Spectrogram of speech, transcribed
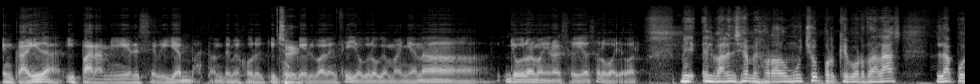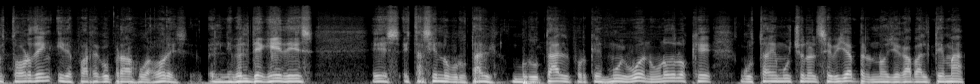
en caída y para mí el Sevilla es bastante mejor equipo Sí. que el Valencia y yo creo que mañana, yo creo que mañana el Sevilla se lo va a llevar. El Valencia ha mejorado mucho porque Bordalás le ha puesto orden y después ha recuperado jugadores. El nivel de Guedes es, está siendo brutal, brutal, porque es muy bueno. Uno de los que gustaba mucho en el Sevilla, pero no llegaba el tema,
